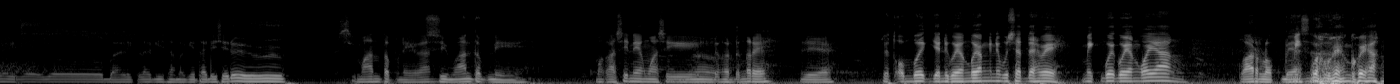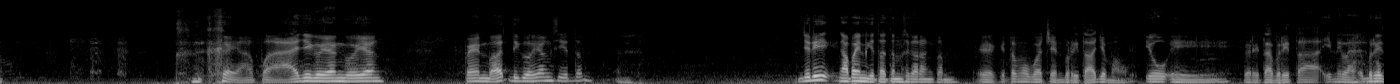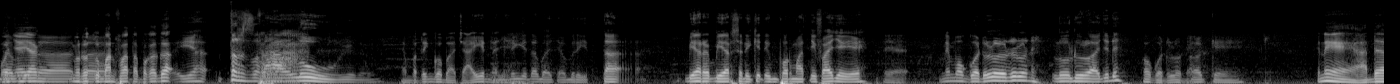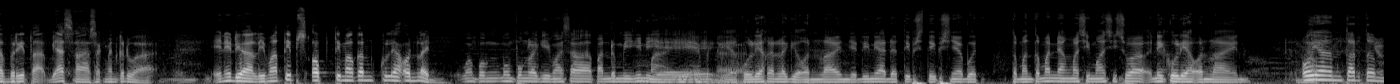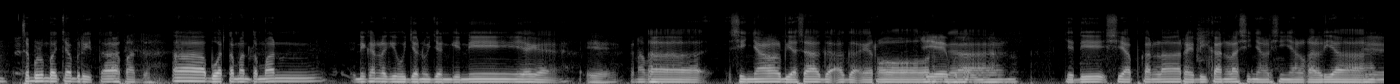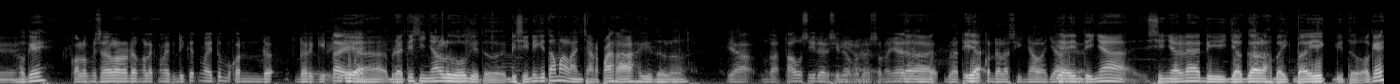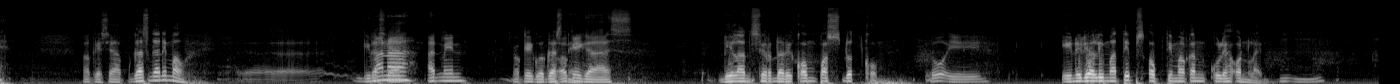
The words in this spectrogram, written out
Yo yo balik lagi sama kita di sini. Si mantep nih kan. Si mantep nih. Makasih nih yang masih Nah. denger-denger ya. Iya. Lihat Om Boy jangan digoyang-goyang ini buset deh weh. Mic gue goyang-goyang. Warlock Mic biasa. gue goyang-goyang. Kayak apa aja goyang-goyang. Pengen banget digoyang sih tem. Jadi ngapain kita tem sekarang tem? Ya kita mau bacain berita aja mau. Yo eh. Berita-berita inilah. Berita- Pokoknya yang berita menurut lu manfaat apa kagak. Iya terserah lu gitu. Yang penting gue bacain Yang aja. penting kita baca berita. Biar biar sedikit informatif aja ya. Ya. Ini mau gua dulu dulu nih. Lu dulu aja deh. Oh gua dulu nih. Oke. Ini ada berita biasa segmen kedua. Ini dia 5 tips optimalkan kuliah online. Mumpung mumpung lagi masa pandemi gini Ma- ya. iya, benar. Ya kuliah kan lagi online. Jadi ini ada tips-tipsnya buat teman-teman yang masih mahasiswa ini kuliah online. Oh ya, ntar tem sebelum baca berita, Apa tuh? eh, buat teman-teman ini kan lagi hujan-hujan gini ya ya. Iya, kenapa? Eh, sinyal biasa agak-agak error Iya, kan. Jadi siapkanlah, readykanlah sinyal-sinyal kalian. Iya. Oke? Kalau misalnya ada ngelek-ngelek dikit mah itu bukan da- dari kita Iya, ya. berarti sinyal lu gitu. Di sini kita mah lancar parah gitu loh. Ya nggak tahu sih dari sini dari sononya Ya, yang- berarti iya. itu kendala sinyal aja. Ya intinya sinyalnya dijagalah baik-baik gitu. Oke? Oke siap. Gas nggak nih mau? Gimana admin? Oke gua gas Oke nih. gas. Dilansir dari kompas.com. Yoi. Ini dia 5 tips optimalkan kuliah online. Mm-mm.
